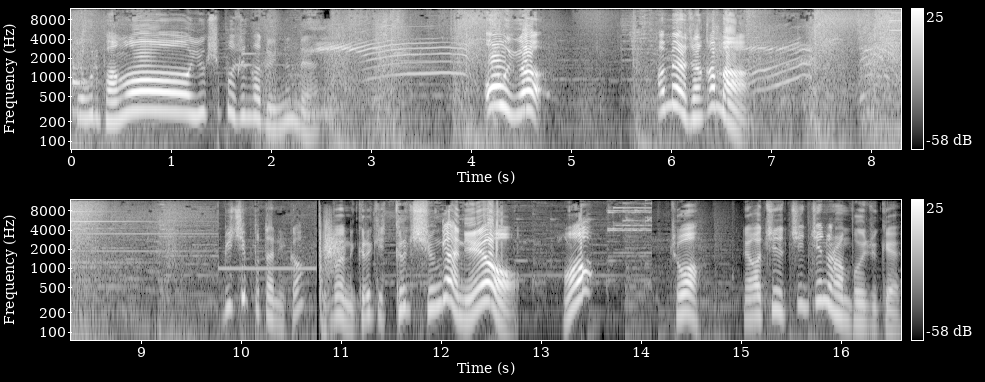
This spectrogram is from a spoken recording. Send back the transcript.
야 우리 방어 60% 증가도 있는데. 어야! 안매라 잠깐만 미치겠다니까? 이건 그렇게 그렇게 쉬운 게 아니에요. 어? 좋아. 내가 진짜 찐찐으로 한번 보여줄게.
